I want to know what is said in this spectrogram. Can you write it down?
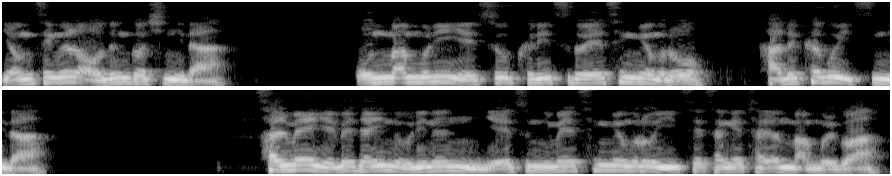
영생을 얻은 것입니다. 온 만물이 예수 그리스도의 생명으로 가득하고 있습니다. 삶의 예배자인 우리는 예수님의 생명으로 이 세상의 자연 만물과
